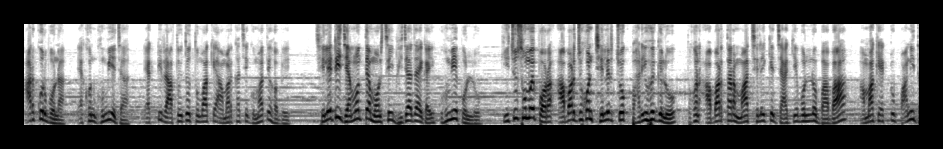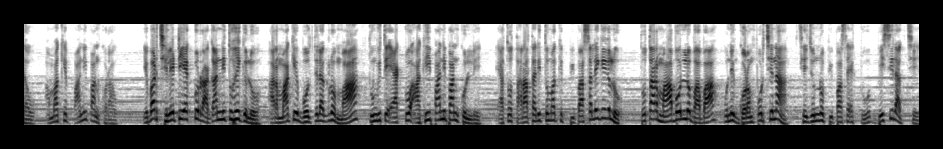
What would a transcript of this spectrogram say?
আর করব না। এখন ঘুমিয়ে যা। একটি রাতই তো তোমাকে আমার কাছে ঘুমাতে হবে। ছেলেটি যেমন তেমন সেই ভিজা জায়গায় ঘুমিয়ে পড়ল। কিছু সময় পর আবার যখন ছেলের চোখ ভারী হয়ে গেল, তখন আবার তার মা ছেলেকে জাগিয়ে বলল, বাবা, আমাকে একটু পানি দাও, আমাকে পানি পান করাও। এবার ছেলেটি একটু রাগান্বিত হয়ে গেল, আর মাকে বলতে লাগল, মা, তুমি তো একটু আগেই পানি পান করলে। এত তাড়াতাড়ি তোমাকে পিপাসা লেগে গেল? তো তার মা বলল, বাবা, অনেক গরম পড়ছে না? সেই জন্য পিপাসা একটু বেশি লাগছে।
